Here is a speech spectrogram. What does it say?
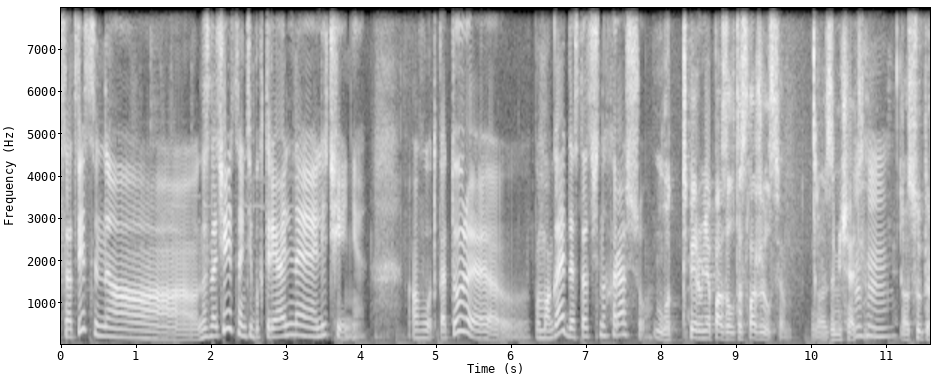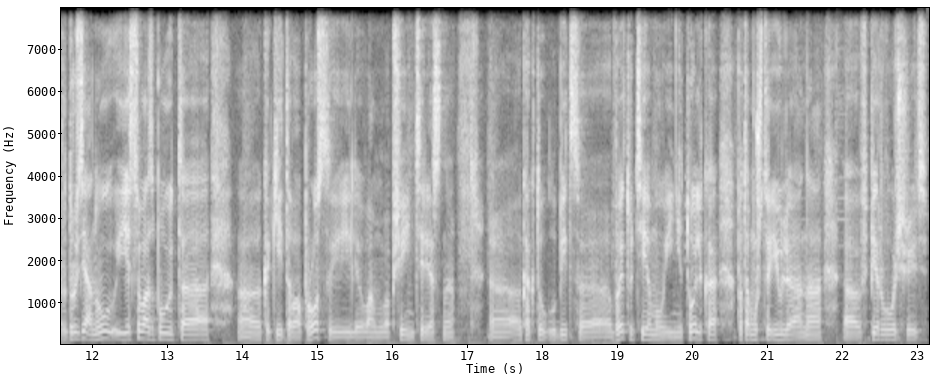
Соответственно, назначается антибактериальное лечение вот, которая помогает достаточно хорошо. Вот теперь у меня пазл-то сложился. Замечательно. Супер. Друзья, ну, если у вас будут э, э, какие-то вопросы или вам вообще интересно э, как-то углубиться в эту тему и не только, потому что Юля, она э, в первую очередь,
